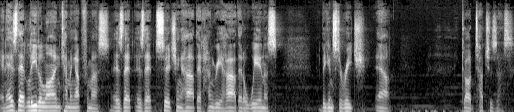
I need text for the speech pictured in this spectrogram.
And as that leader line coming up from us, as that, as that searching heart, that hungry heart, that awareness begins to reach out, God touches us.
